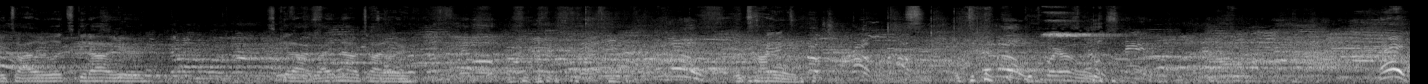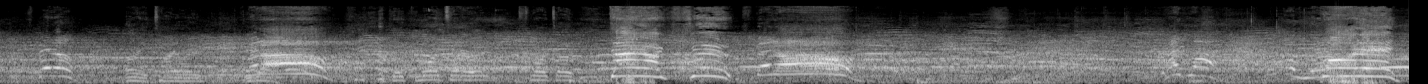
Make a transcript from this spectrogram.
Hey, Tyler, let's get out here. Let's get out right now, Tyler. hey, Tyler. Hey, Spaniel. All right, Tyler. Spittle! Okay, come on, Tyler. Come on, Tyler. Tyler, shoot! Spaniel. Headlock. Oh yeah. Blow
